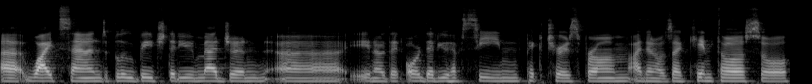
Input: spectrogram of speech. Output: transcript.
uh, white sand, blue beach that you imagine, uh, you know, that or that you have seen pictures from, I don't know, Zakynthos or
